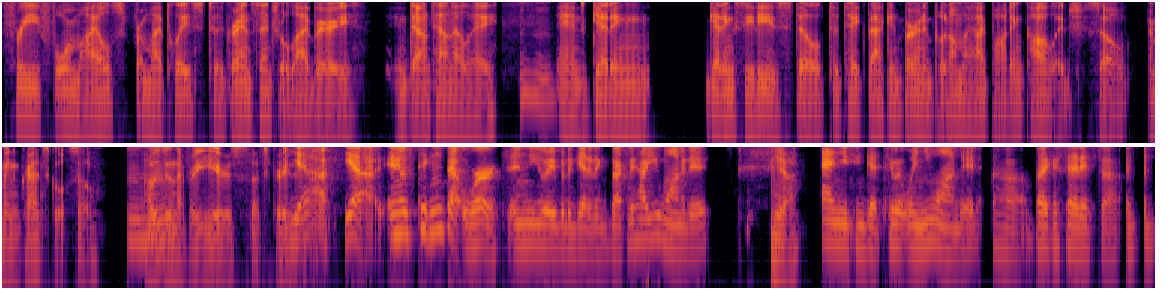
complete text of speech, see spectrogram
three, four miles from my place to Grand Central Library in downtown LA hmm and getting getting CDs still to take back and burn and put on my iPod in college. So I mean in grad school. So I was doing that for years. So that's crazy. Mm-hmm. Yeah, yeah. And it was a technique that worked, and you were able to get it exactly how you wanted it, Yeah. and you can get to it when you wanted it. Uh, but like I said, it's I, I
